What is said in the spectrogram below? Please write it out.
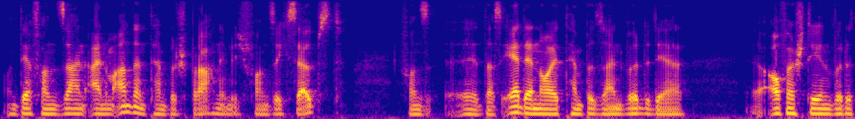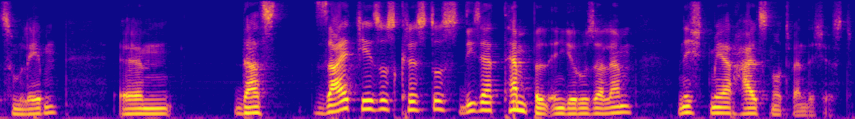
und der von sein, einem anderen Tempel sprach, nämlich von sich selbst, von, äh, dass er der neue Tempel sein würde, der äh, auferstehen würde zum Leben, ähm, dass seit Jesus Christus dieser Tempel in Jerusalem nicht mehr heilsnotwendig ist.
